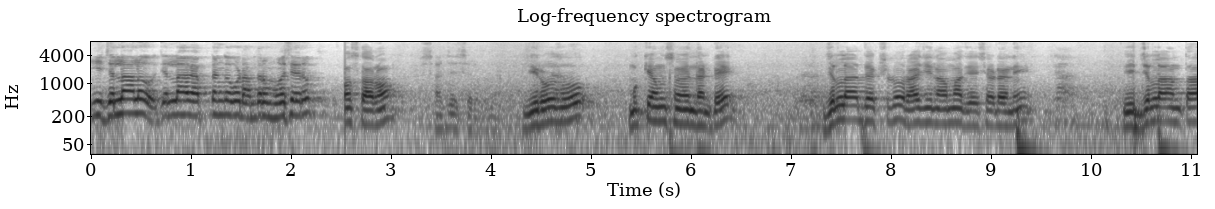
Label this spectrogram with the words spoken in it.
ఈ జిల్లాలో జిల్లా వ్యాప్తంగా కూడా అందరూ మోసారు. నమస్కారం. ఈరోజు ముఖ్య అంశం ఏంటంటే జిల్లా అధ్యక్షుడు రాజీనామా చేశాడని ఈ జిల్లా అంతా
